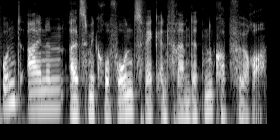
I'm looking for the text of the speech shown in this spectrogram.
Und einen als Mikrofon zweckentfremdeten Kopfhörer.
